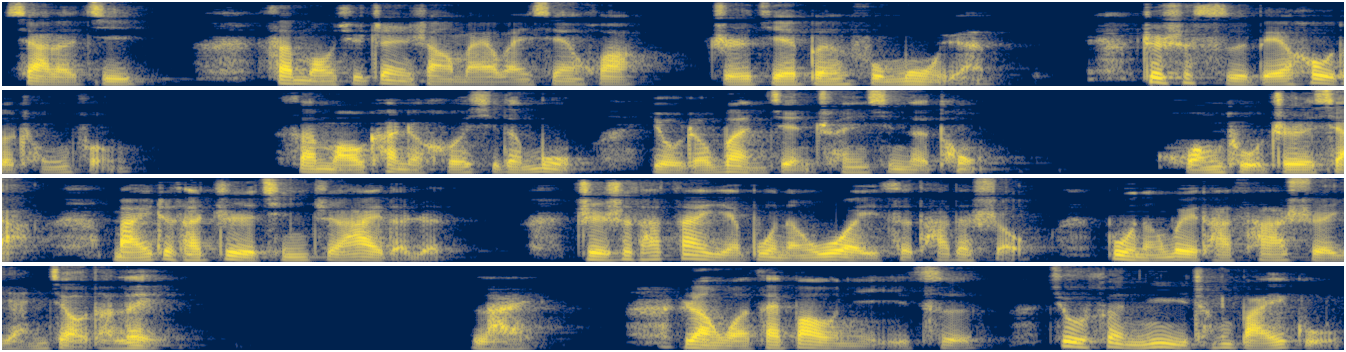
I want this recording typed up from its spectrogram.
下了机，三毛去镇上买完鲜花，直接奔赴墓园。这是死别后的重逢。三毛看着荷西的墓，有着万箭穿心的痛。黄土之下埋着他至亲至爱的人。只是他再也不能握一次他的手，不能为他擦拭眼角的泪。来，让我再抱你一次，就算你已成白骨，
